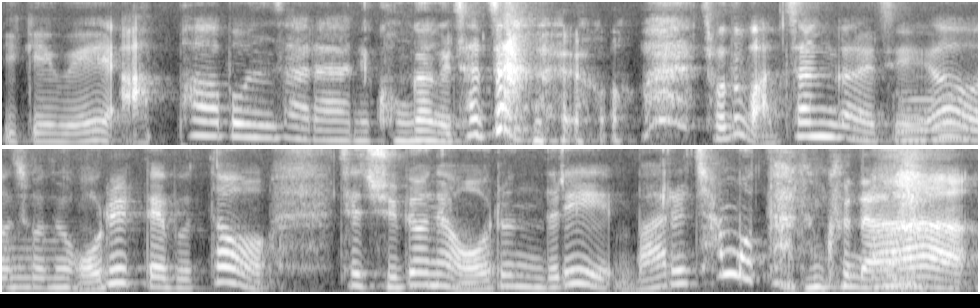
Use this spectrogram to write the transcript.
이게 왜 아파 본 사람이 건강을 찾잖아요. 저도 마찬가지예요. 음. 저는 어릴 때부터 제 주변의 어른들이 말을 참 못하는구나.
